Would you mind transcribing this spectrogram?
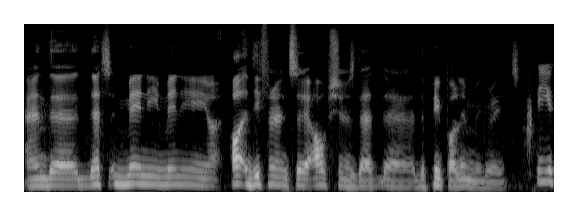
and uh, that's many many uh, different uh, options that uh, the people immigrate. You,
